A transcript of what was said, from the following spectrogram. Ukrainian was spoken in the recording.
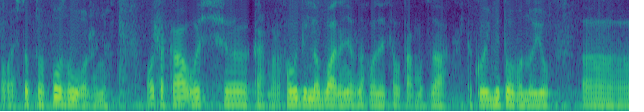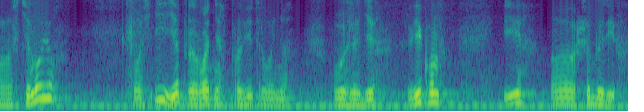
Ось, тобто по зволоженню. Отака ось е, камера. Холодильне обладнання знаходиться отам от за такою імітованою е, стіною. Ось, і є природнє провітрювання у вигляді вікон і е, шиберів.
